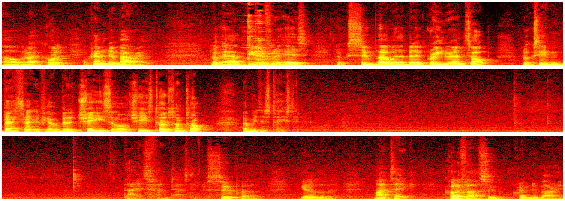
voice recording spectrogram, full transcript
or like to call it creme Du Barry. Look how beautiful it is. Looks super with a bit of greenery on top. Looks even better if you have a bit of cheese or cheese toast on top. Let me just taste it. That is fantastic. Super. You're going to love it. My take, cauliflower soup, creme Du Barry.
